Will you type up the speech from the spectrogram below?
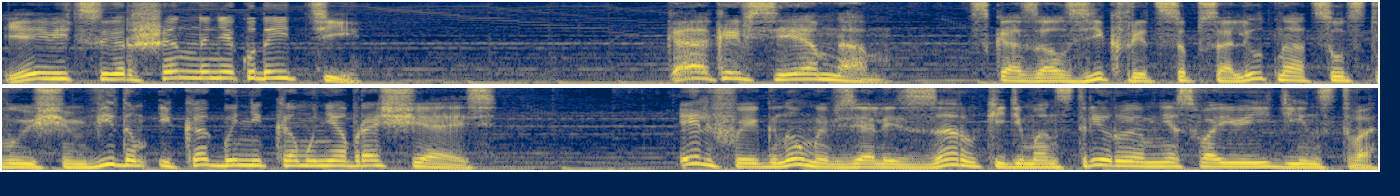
«Ей ведь совершенно некуда идти». «Как и всем нам», — сказал Зигфрид с абсолютно отсутствующим видом и как бы никому не обращаясь. Эльфы и гномы взялись за руки, демонстрируя мне свое единство,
